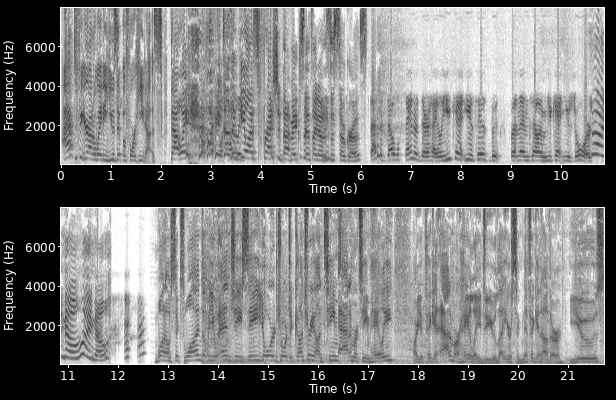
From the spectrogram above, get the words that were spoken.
I have to figure out a way to use it before he does. That way it doesn't Haley- feel as fresh, if that makes sense. I know this is so gross. That's a double standard there, Haley. You can't use his, but but then tell him you can't use yours. I know, I know. 1061 WNGC, your Georgia country on Team Adam or Team Haley. Are you picking Adam or Haley? Do you let your significant other use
